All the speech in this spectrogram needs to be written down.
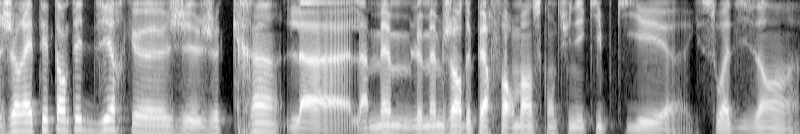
j'aurais été tenté de dire que je, je crains la, la même, le même genre de performance contre une équipe qui est euh, soi-disant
